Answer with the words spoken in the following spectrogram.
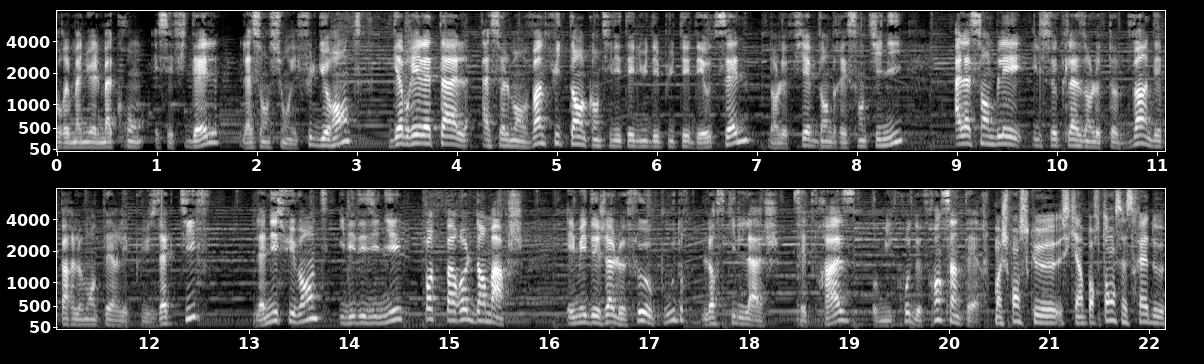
Pour Emmanuel Macron et ses fidèles, l'ascension est fulgurante. Gabriel Attal a seulement 28 ans quand il est élu député des Hauts-de-Seine, dans le fief d'André Santini. À l'Assemblée, il se classe dans le top 20 des parlementaires les plus actifs. L'année suivante, il est désigné porte-parole d'En Marche et met déjà le feu aux poudres lorsqu'il lâche cette phrase au micro de France Inter. Moi, je pense que ce qui est important, ce serait de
